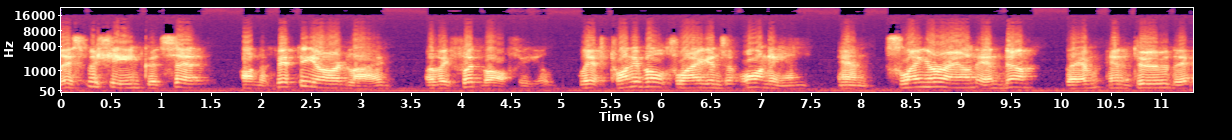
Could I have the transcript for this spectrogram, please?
This machine could sit on the 50 yard line of a football field, lift 20 Volkswagens at one end, and sling around and dump them into the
